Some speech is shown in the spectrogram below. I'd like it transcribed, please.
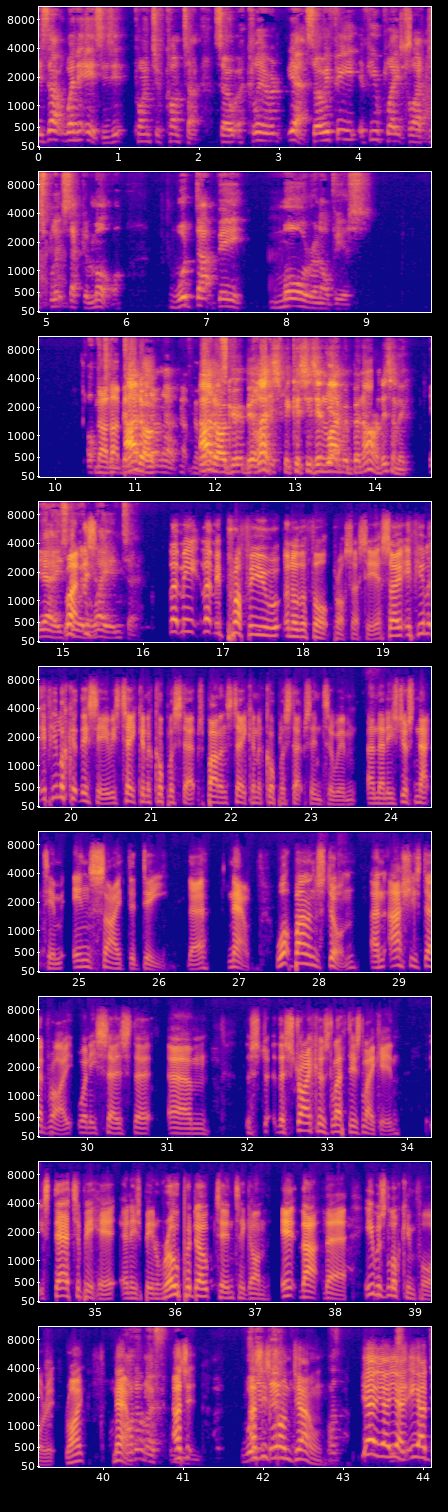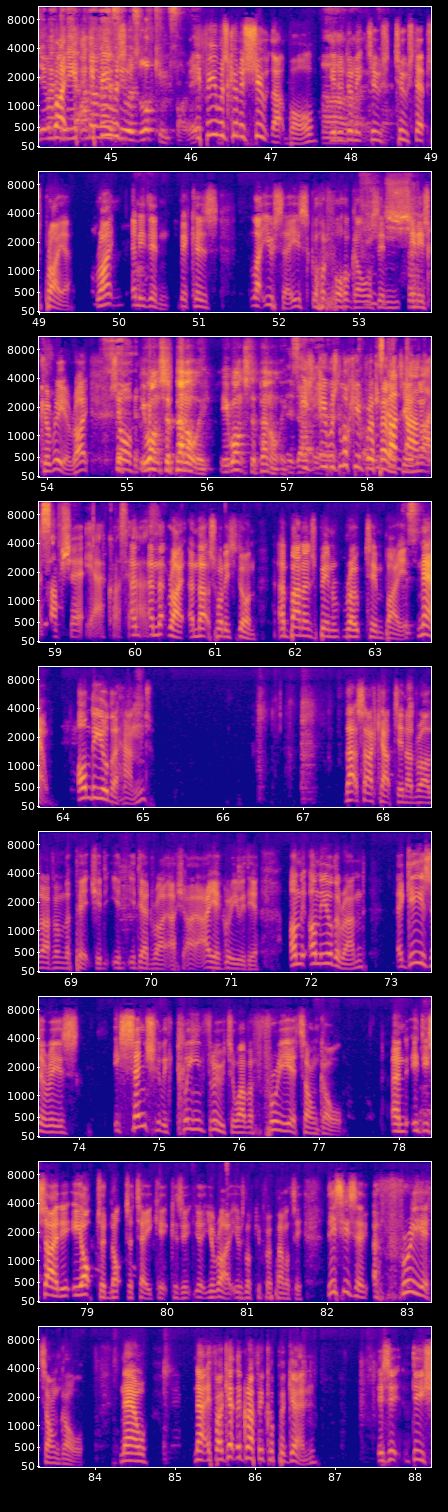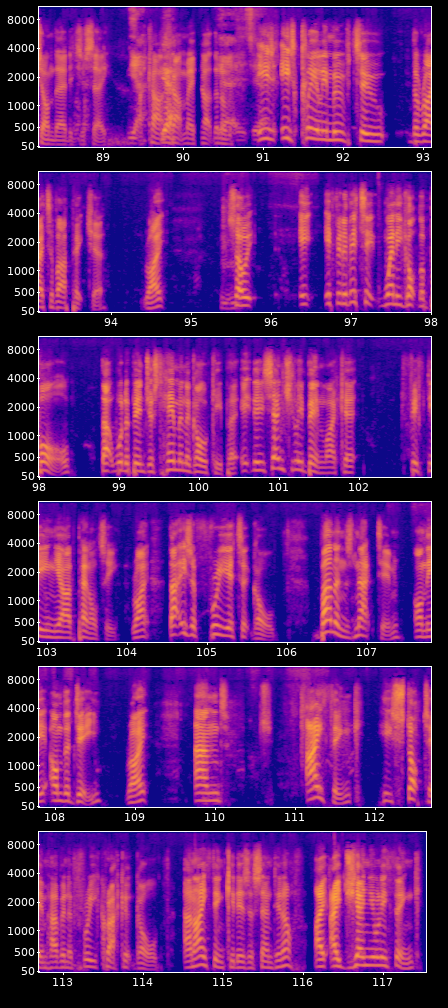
is that when it is? Is it point of contact? So a clear, yeah. So if he if you play it for like a split second more, would that be more an obvious? No, that'd be- I'd I ar- don't know. That'd I'd argue it'd be less because he's in Yeah. line with Bernard, isn't he? Yeah, he's Right, going listen- away, isn't he? let me let me proffer you another thought process here. So if you if you look at this here, he's taken a couple of steps. Bannan's taken a couple of steps into him, and then he's just knacked him inside the D. There now, what Bannan's done, and Ash is dead right when he says that um, the st- the striker's left his leg in. He's there to be hit, and he's been rope doped into gone hit that there. He was looking for it, right? Now, I don't know if as it- as it, has gone down, Was- yeah, yeah, yeah. He had Do you reckon right. he- If, I don't he know was if he was looking for it. if he was going to shoot that ball, he'd have Oh, done right, it two okay. two steps prior, right? Mhm. And he didn't because, like you say, he scored four goals in in his career, right? So He wants a penalty. He wants the penalty. Is he's, that- he was looking for a penalty. He's gone down and, that- like soft shit. Yeah, of course. He and, has. and that, right, and that's what he's done. And Bannan's been roped in by it. Now, on the other hand, that's our captain. I'd rather have him on the pitch. You, you, you're dead right, Ash. I, I agree with you. On the on the other hand, a geezer is essentially clean through to have a free hit on goal. And he decided he opted not to take it because you're right. He was looking for a penalty. This is a, a free hit on goal. Now, now if I get the graphic up again, is it Di'Shon there? Did you say? Yeah, I yeah, can't Yeah. can't make out the number. it's- yeah. He's he's clearly moved to the right of our picture, right? Mhm. So it, it, if it had hit it when he got the ball, that would have been just him and the goalkeeper. It had essentially been like a 15 yard penalty, right? That is a free hit at goal. Bannan's knacked him on the on the D, right? And I think he stopped him having a free crack at goal. And I think it is a sending off. I, I genuinely think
